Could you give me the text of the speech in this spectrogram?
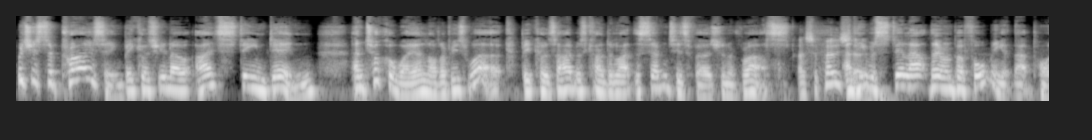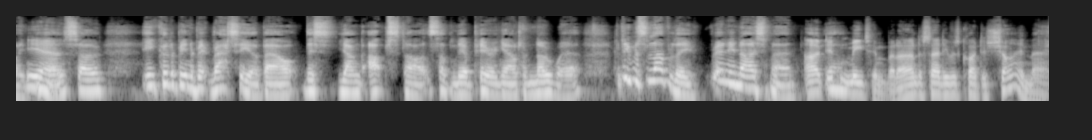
which is surprising because, you know, I steamed in and took away a lot of his work because I was kind of like the 70s version of Russ. I suppose And so. he was still out there and performing at that point. you Yeah. know, so he could have been a bit ratty about this young upstart suddenly appearing out of nowhere. But he was lovely, really nice man. I didn't meet him, but I understand he was quite a shy man.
